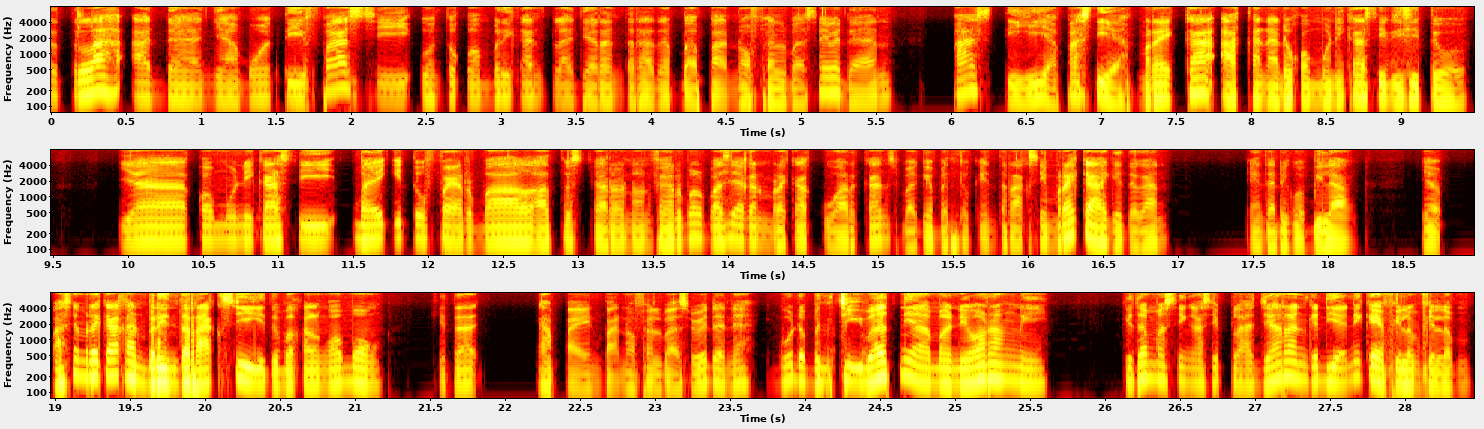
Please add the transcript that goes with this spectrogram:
Setelah adanya motivasi untuk memberikan pelajaran terhadap Bapak Novel Baswedan, pasti ya pasti ya mereka akan ada komunikasi di situ. Ya komunikasi baik itu verbal atau secara non verbal pasti akan mereka keluarkan sebagai bentuk interaksi mereka gitu kan. Yang tadi gue bilang. Ya pasti mereka akan berinteraksi gitu bakal ngomong. Kita ngapain Pak Novel Baswedan ya? Gue udah benci banget nih sama nih orang nih. Kita mesti ngasih pelajaran ke dia nih kayak film-film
